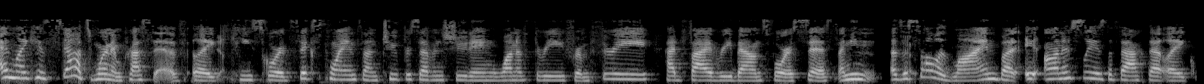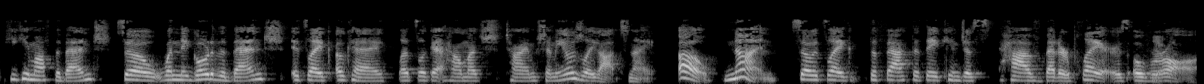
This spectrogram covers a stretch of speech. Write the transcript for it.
And like his stats weren't impressive. Like he scored six points on two for seven shooting, one of three from three, had five rebounds, four assists. I mean, that's a solid line, but it honestly is the fact that like he came off the bench. So when they go to the bench, it's like, okay, let's look at how much time Semi Ojeleye got tonight. Oh, none. So it's like the fact that they can just have better players overall.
